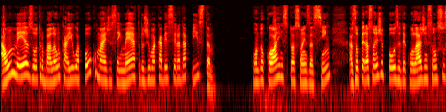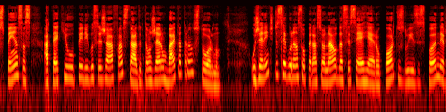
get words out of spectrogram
Há um mês, outro balão caiu a pouco mais de 100 metros de uma cabeceira da pista. Quando ocorrem situações assim, as operações de pouso e decolagem são suspensas até que o perigo seja afastado. Então, gera um baita transtorno. O gerente de segurança operacional da CCR Aeroportos, Luiz Spanner,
